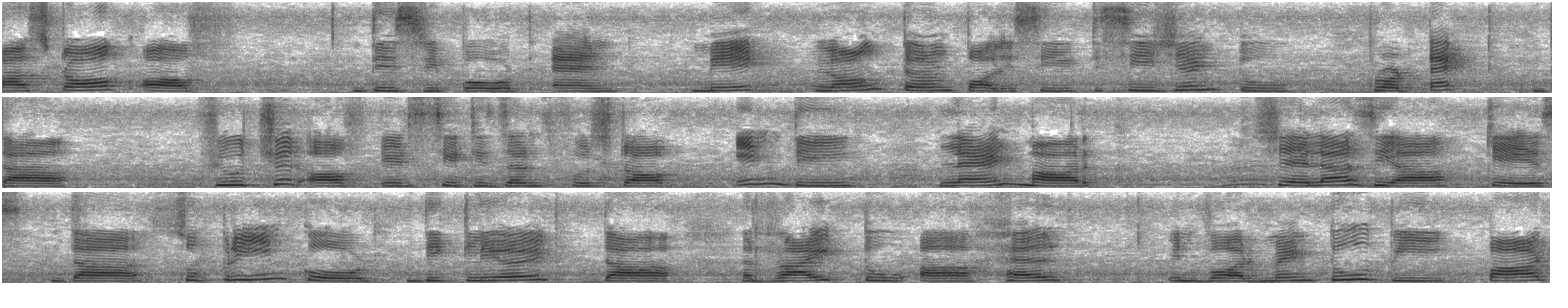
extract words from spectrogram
a stock of this report and make long-term policy decision to protect the future of its citizens full stop. In the landmark Shehla Zia case the Supreme Court declared the right to a health environment to be part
